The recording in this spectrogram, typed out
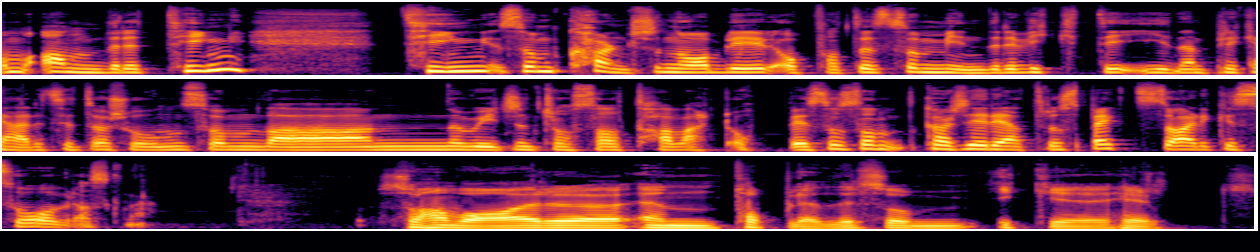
om andre ting ting som kanskje nå blir oppfattet som mindre viktig i den prekære situasjonen som da Norwegian tross alt har vært oppe i. Så sånn, kanskje i retrospekt så er det ikke så overraskende. Så han var eh, en toppleder som ikke helt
